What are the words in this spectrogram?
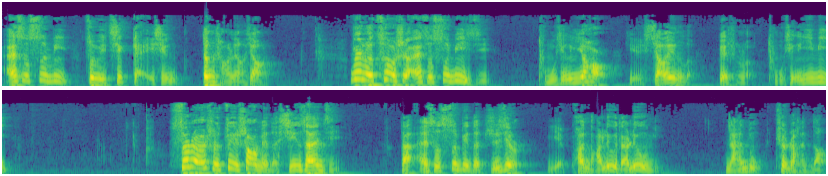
S 四 B 作为其改型登场亮相了。为了测试 S 四 B 级，土星一号也相应的变成了土星一 B。虽然是最上面的新三级，但 S 四 B 的直径也宽达六点六米，难度确实很大。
